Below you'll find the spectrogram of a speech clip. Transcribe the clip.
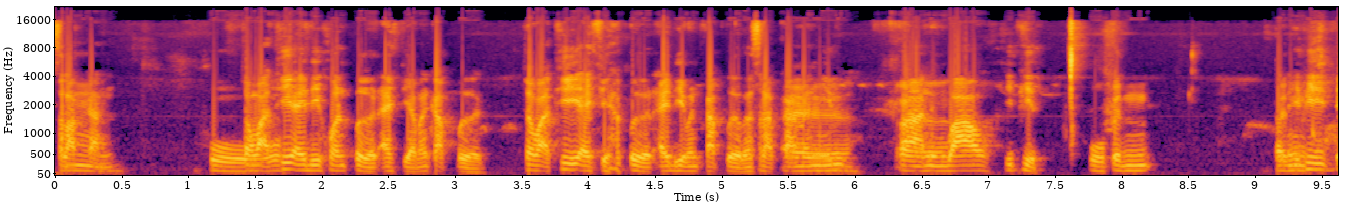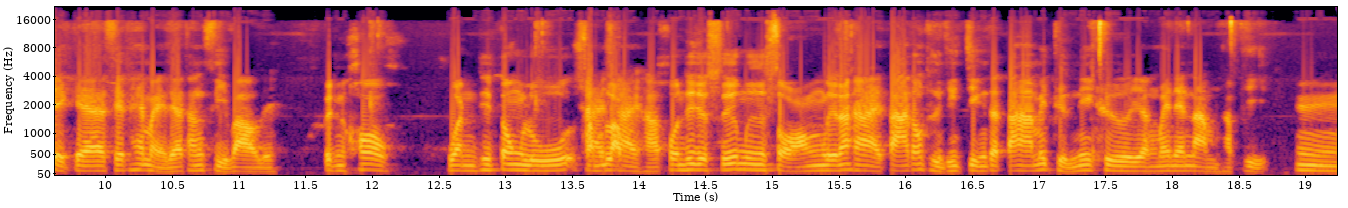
สลับกันๆโอ้โจังหวะที่ไอดีควรเปิดไอเสียมันกลับเปิด จังหวะที่ไอเสียเปิดไอดีมันกลับเปิดมันสลับกันมันมีเอออ่าหนึ่งวาล์วที่ผิดโอ้เป็นตอนนี้พี่เตกแกเซตให้ใหม่แล้วทั้งสี่วาล์วเลย เป็นข้อควรที่ต้องรู้ใช่สำหรับใช่ครับคนที่จะซื้อมือสองเลยนะใช่ตาต้องถึงจริง ๆ แต่ตาไม่ถึงนี่คือยังไม่แนะนำครับพี่ อืม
